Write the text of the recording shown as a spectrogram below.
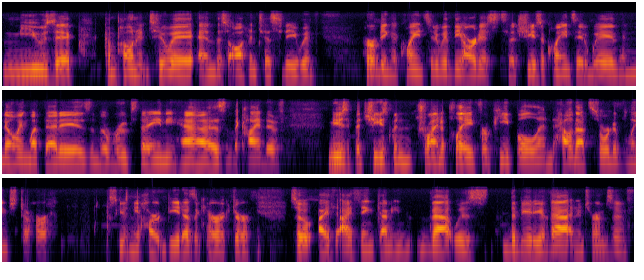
music component to it and this authenticity with her being acquainted with the artists that she's acquainted with and knowing what that is and the roots that Amy has and the kind of music that she's been trying to play for people and how that's sort of linked to her excuse me heartbeat as a character so i, I think i mean that was the beauty of that and in terms of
